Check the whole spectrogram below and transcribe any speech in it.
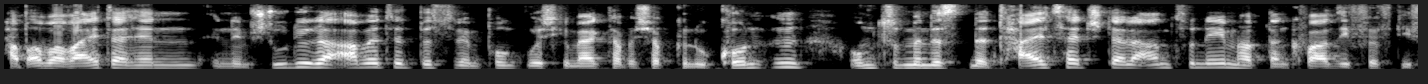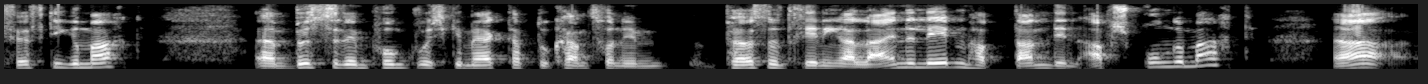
habe aber weiterhin in dem Studio gearbeitet, bis zu dem Punkt, wo ich gemerkt habe, ich habe genug Kunden, um zumindest eine Teilzeitstelle anzunehmen, habe dann quasi 50-50 gemacht. Ähm, bis zu dem Punkt, wo ich gemerkt habe, du kannst von dem Personal Training alleine leben, habe dann den Absprung gemacht. Ja,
